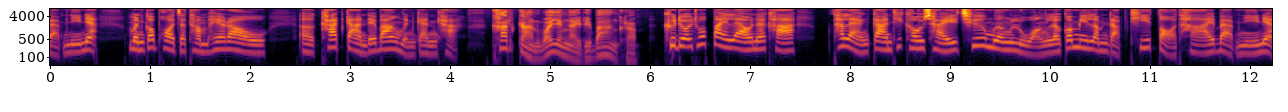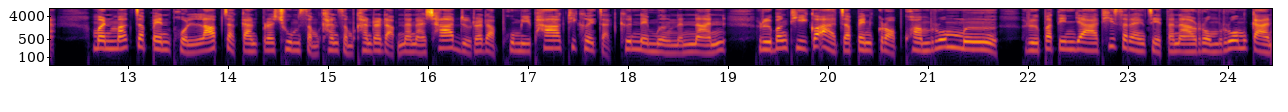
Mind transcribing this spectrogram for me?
แบบนี้เนี่ย มันก็พอจะทำให้เราเอ่อคาดการณ์ได้บ้างเหมือนกันค่ะ คาดการณ์ว่ายังไงได้บ้างครับ คือโดยทั่วไปแล้วนะคะแถลงการที่เขาใช้ชื่อเมืองหลวง แล้วก็มีลำดับที่ต่อท้ายแบบนี้เนี่ย มันมักจะเป็นผลลัพธ์จากการประชุมสำคัญสำคัญระดับนานาชาติ หรือระดับภูมิภาคที่เคยจัดขึ้นในเมืองนั้นๆ หรือบางทีก็อาจจะเป็นกรอบความร่วมมือ หรือปฏิญญาที่แสดงเจตนารมณ์ร่วมกัน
